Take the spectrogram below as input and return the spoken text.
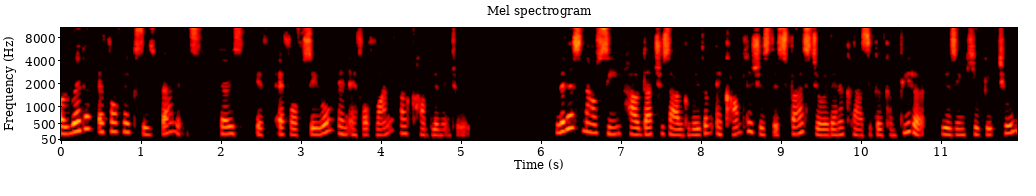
or whether f of x is balanced, that is if f of 0 and f of 1 are complementary. Let us now see how Deutsch's algorithm accomplishes this faster than a classical computer using QKit tool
